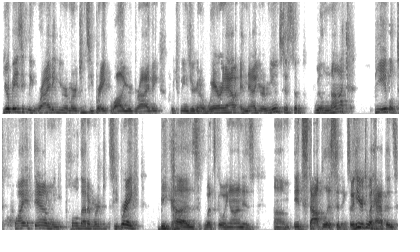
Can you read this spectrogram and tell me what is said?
you're basically riding your emergency brake while you're driving, which means you're going to wear it out. And now your immune system will not be able to quiet down when you pull that emergency brake because what's going on is um, it stopped listening. So here's what happens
